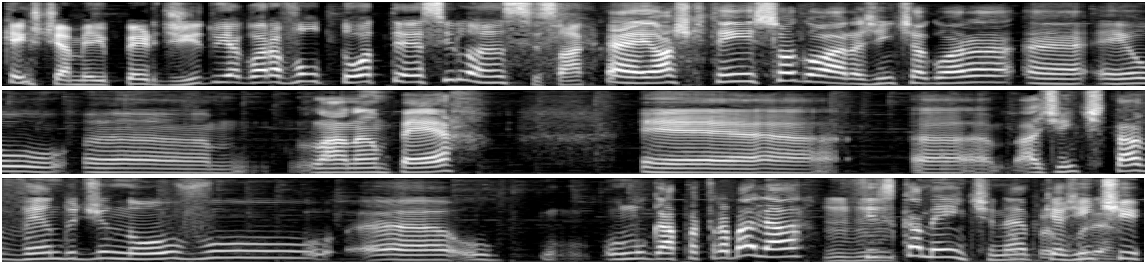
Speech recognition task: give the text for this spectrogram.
que a gente tinha meio perdido e agora voltou a ter esse lance, saca? É, eu acho que tem isso agora. A gente agora, é, eu ahn, lá na Ampere, é, ah, a gente tá vendo de novo ah, o- um lugar para trabalhar Uhum. fisicamente, né? Tô Porque a gente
